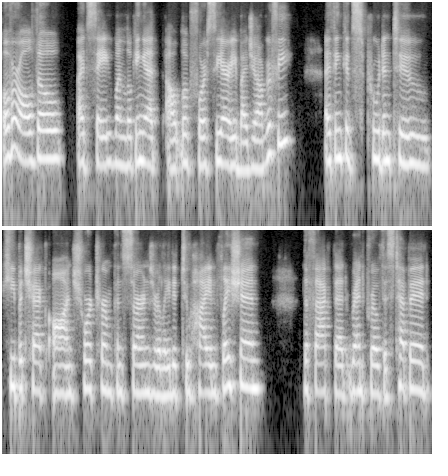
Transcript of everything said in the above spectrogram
Overall, though, I'd say when looking at outlook for CRE by geography, I think it's prudent to keep a check on short term concerns related to high inflation, the fact that rent growth is tepid,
